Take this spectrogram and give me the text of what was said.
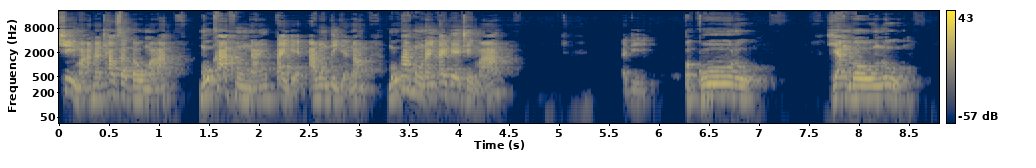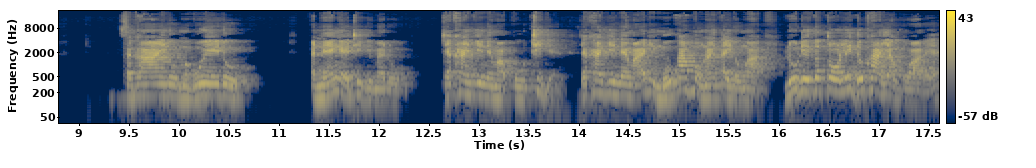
ရှေ့မှာ2013မှာမိုးခမှုန်တိုင်းတိုက်တယ်အားလုံးသိတယ်เนาะမိုးခမှုန်တိုင်းတိုက်တဲ့အချိန်မှာအဒီပဲခူးတို့ရန်ကုန်တို့စကိုင်းတို့မကွေးတို့အနှဲငယ်ထိပြီမဲ့လို့ ရခိုင်ပြည်နယ်မှာပူထိတယ်ရခိုင်ပြည်နယ်မှာအဲ့ဒီမိုးကားမှုန်တိုင်းတိုက်တုန်းကလူတွေတော်တော်လေးဒုက္ခရောက်သွားတယ်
